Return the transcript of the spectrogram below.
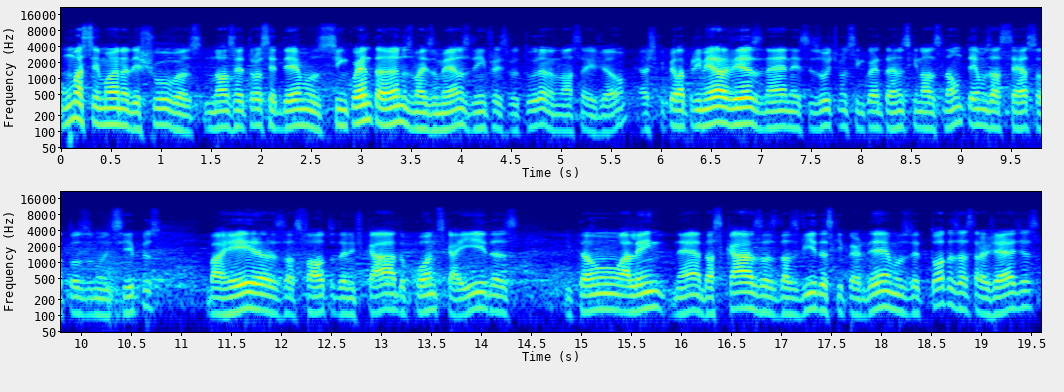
uma semana de chuvas, nós retrocedemos 50 anos, mais ou menos, de infraestrutura na nossa região. Acho que pela primeira vez, né, nesses últimos 50 anos, que nós não temos acesso a todos os municípios barreiras, asfalto danificado, pontes caídas. Então, além né, das casas, das vidas que perdemos, de todas as tragédias,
